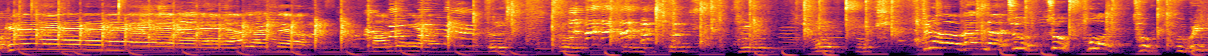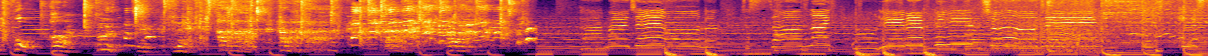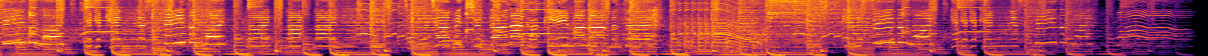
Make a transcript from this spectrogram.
오케이 아주 잘했어요 감동이야 들어간다 주 주 원 투 쓰리 포 하나 둘셋 넷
